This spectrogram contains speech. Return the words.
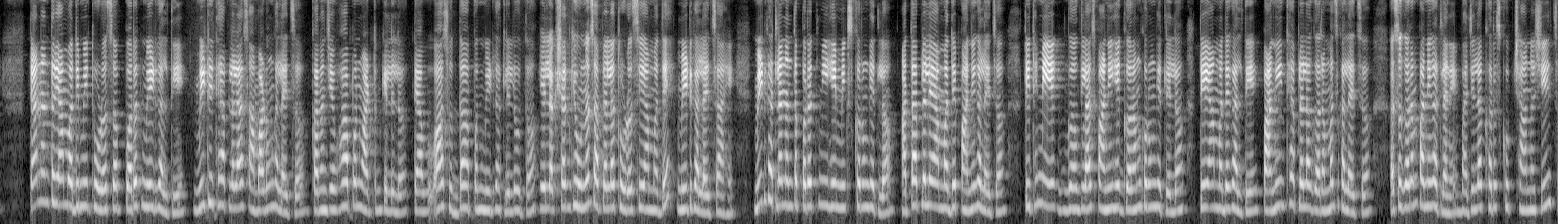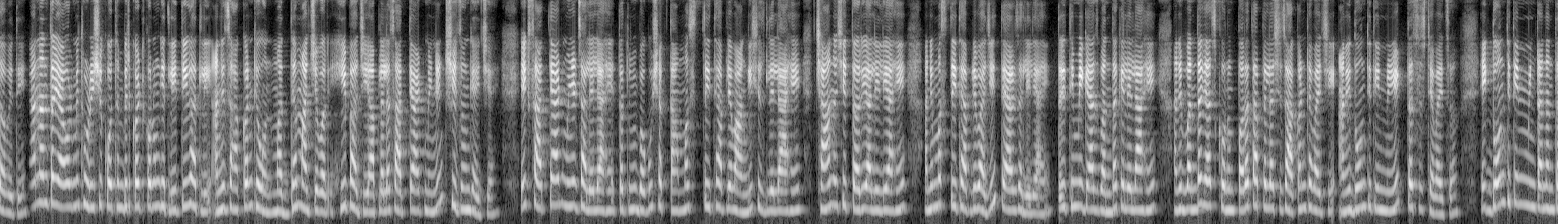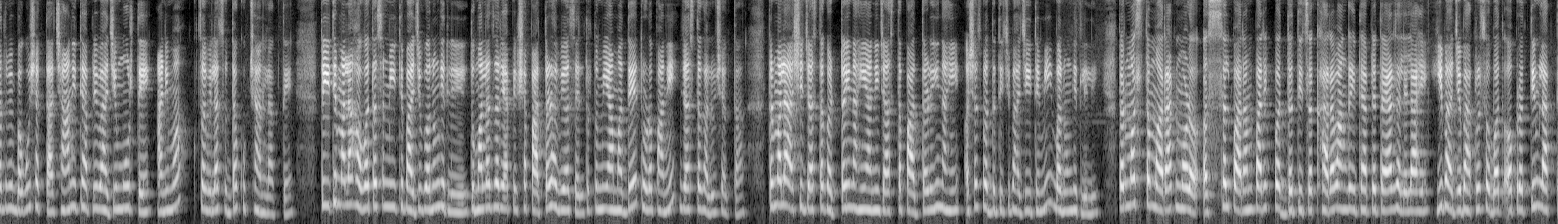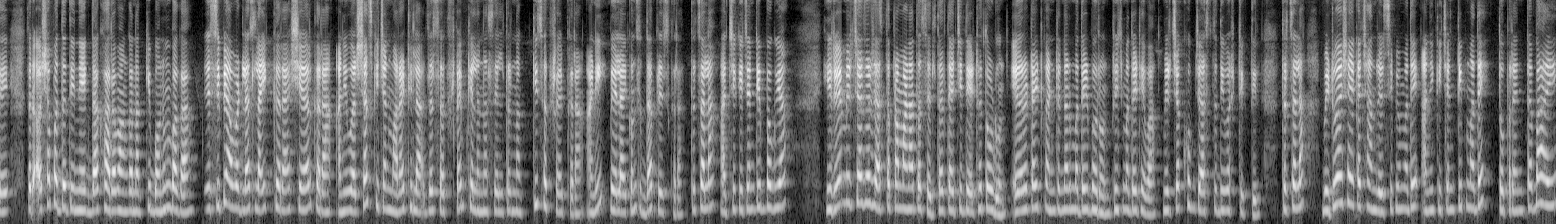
त्यानंतर यामध्ये मी थोडंसं परत मीठ घालते मीठ इथे आपल्याला सांभाळून घालायचं. कारण जेव्हा आपण वाटण केलेलं तेव्हासुद्धा आपण मीठ घातलेलं होतं. हे लक्षात घेऊनच आपल्याला थोडंसं यामध्ये मीठ घालायचं आहे. मीठ घातल्यानंतर परत मी हे मिक्स करून घेतलं. आता आपल्याला यामध्ये पाणी घालायचं. तिथे मी एक ग ग्लास पाणी हे गरम करून घेतलेलं. ते यामध्ये घालते. पाणी इथे आपल्याला गरमच घालायचं. असं गरम पाणी घातल्याने भाजीला खरंच खूप छान अशी चव येते. त्यानंतर यावर मी थोडीशी कोथिंबीर कट करून घेतली. ती घातली आणि झाकण ठेवून मध्यम आचेवर ही भाजी आपल्याला सात ते आठ मिनिट शिजून घ्यायची आहे. एक सात ते आठ मिनिट झालेले आहे तर तुम्ही बघू शकता मस्त इथे आपले वांगी शिजलेले आहे छान अशी तरी आलेली आहे आणि मस्त इथे आपली भाजी तयार झालेली आहे. तर इथे मी गॅस बंद केलेला आहे आणि बंद गॅस करून परत आपल्याला अशी झाकण ठेवायची आणि दोन ते तीन मिनिट तसंच ठेवायचं. एक दोन ते तीन मिनिटानंतर तुम्ही बघू शकता छान इथे आपली भाजी मुरते आणि मग चवीलासुद्धा खूप छान लागते. तर इथे मला हवं तसं मी इथे भाजी बनवून घेतलेली. तुम्हाला जर यापेक्षा पातळ हवी असेल तर तुम्ही यामध्ये थोडं पाणी जास्त घालू शकता. तर मला अशी जास्त घट्टही नाही आणि जास्त पातळही नाही अशाच पद्धतीची भाजी इथे मी बनवून घेतलेली. तर मस्त मराठमोळं अस्सल पारंपरिक पद्धतीचं खारं वांगं इथे आपले तयार झालेलं आहे. ही भाजी भाकरीसोबत अप्रतिम लागते. तर अशा पद्धतीने एकदा खारं वांगं नक्की बनवून बघा. रेसिपी आवडल्यास लाईक करा शेअर करा आणि वर्षाच किचन मराठीला जर सबस्क्राईब केलं नसेल तर नक्की सबस्क्राईब करा आणि बेल बटनसुद्धा प्रेस करा. तर चला आजची किचन टिप बघूया. हिरव्या मिरच्या जर जास्त प्रमाणात असेल तर त्याची देठं तोडून एअरटाईट कंटेनरमध्ये भरून फ्रीजमध्ये ठेवा. मिरच्या खूप जास्त दिवस टिकतील. तर चला भेटूया अशा एका छान रेसिपीमध्ये आणि किचन टिपमध्ये तोपर्यंत बाय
